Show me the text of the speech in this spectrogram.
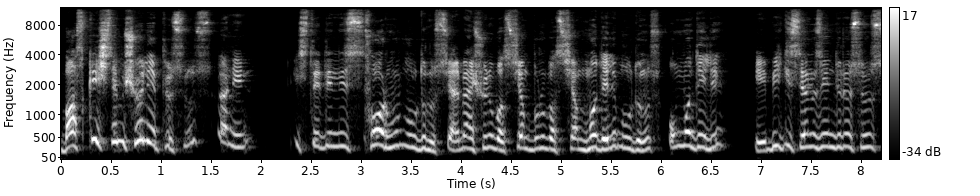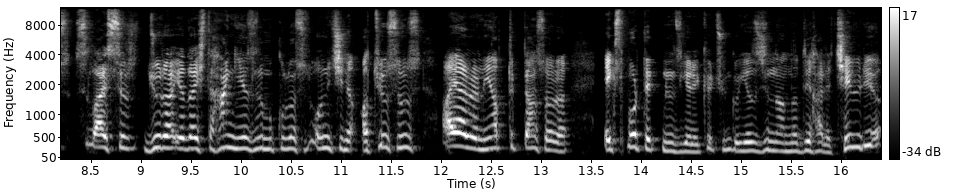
Baskı işlemi şöyle yapıyorsunuz. Örneğin istediğiniz formu buldunuz. Yani ben şunu basacağım, bunu basacağım. Modeli buldunuz. O modeli e, bilgisayarınıza indiriyorsunuz. Slicer, Cura ya da işte hangi yazılımı kullanıyorsunuz onun içine atıyorsunuz. Ayarlarını yaptıktan sonra export etmeniz gerekiyor. Çünkü yazıcının anladığı hale çeviriyor.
